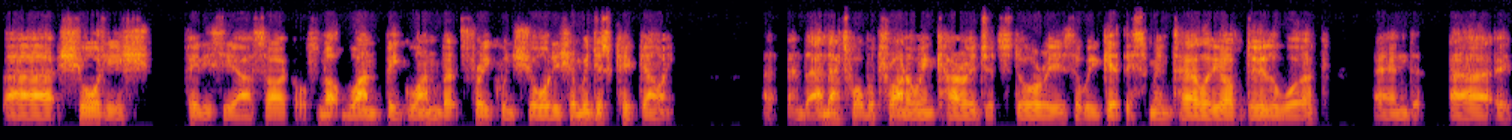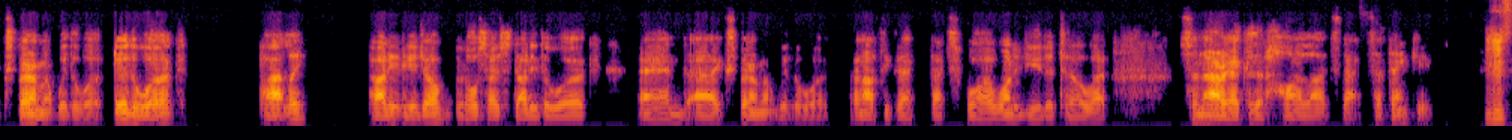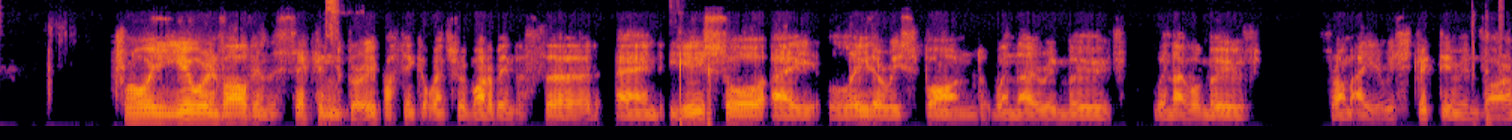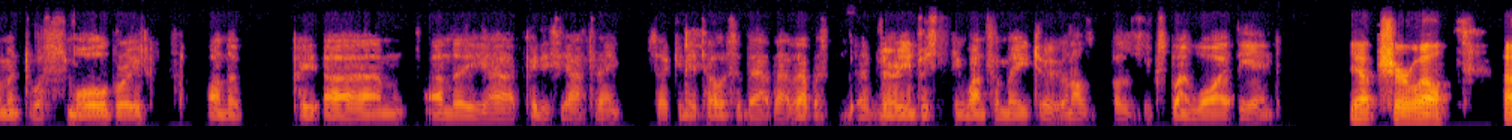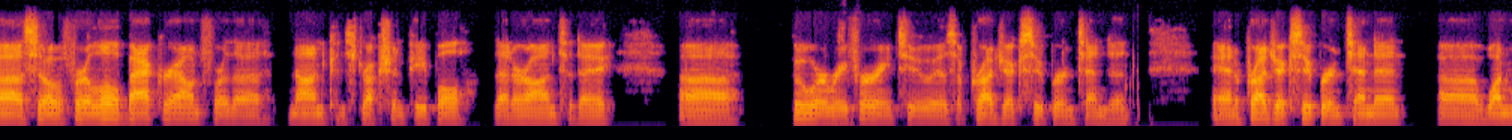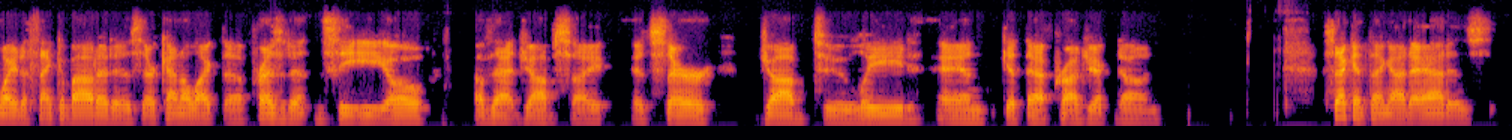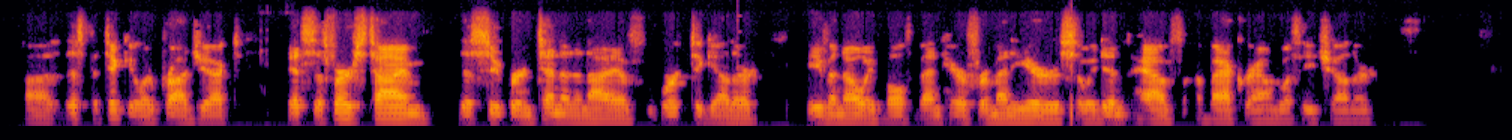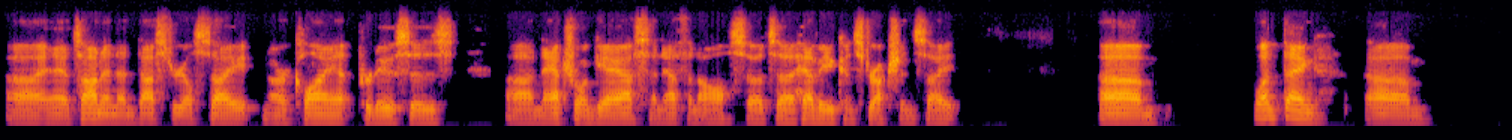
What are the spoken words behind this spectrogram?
uh, shortish PDCR cycles, not one big one, but frequent shortish, and we just keep going. Uh, And, and that's what we're trying to encourage at Story is that we get this mentality of do the work and uh, experiment with the work. Do the work, partly, part of your job, but also study the work and uh, experiment with the work. And I think that that's why I wanted you to tell that scenario because it highlights that. So thank you. Mhm. Troy, you were involved in the second group. I think it went through, might have been the third, and you saw a leader respond when they removed, when they were moved from a restrictive environment to a small group on the um, on the uh, PDCR team. So can you tell us about that? That was a very interesting one for me too, and I'll, I'll explain why at the end. Yep, sure will. Uh, so for a little background for the non-construction people that are on today, who we're referring to is a project superintendent. And a project superintendent, uh, one way to think about it is they're kind of like the president and CEO of that job site. It's their job to lead and get that project done. Second thing I'd add is uh, this particular project, it's the first time this superintendent and I have worked together, even though we've both been here for many years. So we didn't have a background with each other. Uh, and it's on an industrial site. And our client produces uh, natural gas and ethanol. So it's a heavy construction site. Um, one thing, um,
